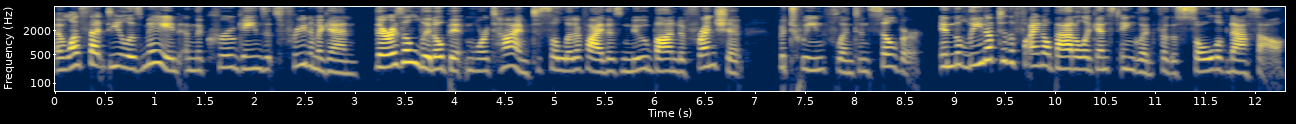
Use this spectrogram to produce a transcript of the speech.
And once that deal is made and the crew gains its freedom again, there is a little bit more time to solidify this new bond of friendship between Flint and Silver. In the lead up to the final battle against England for the soul of Nassau,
